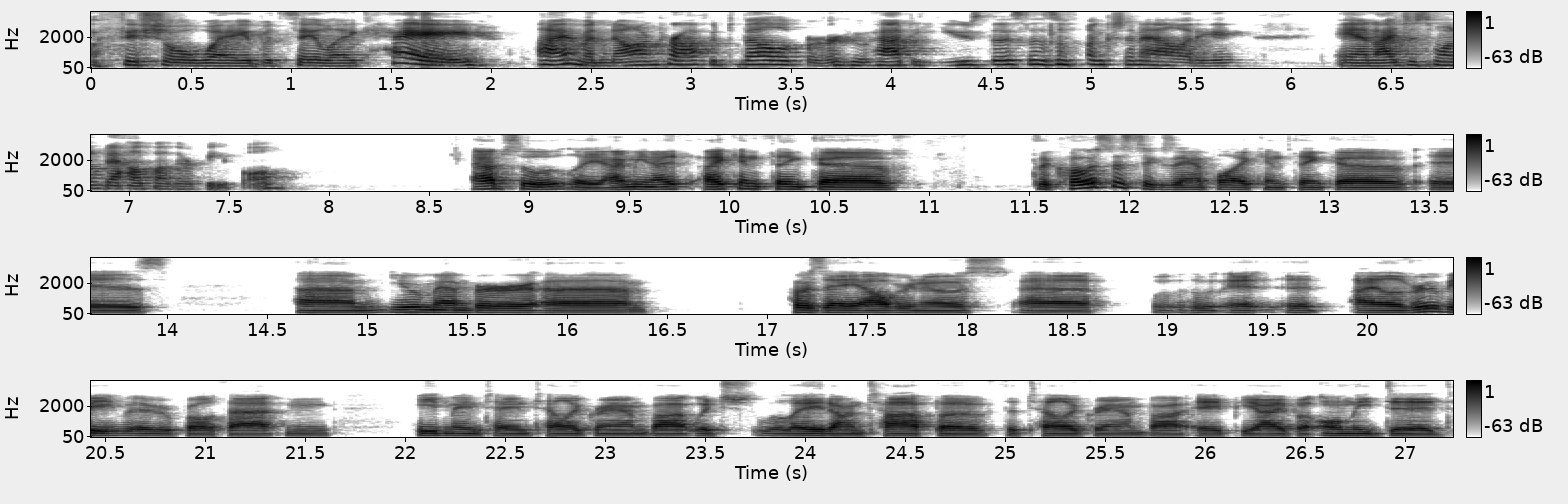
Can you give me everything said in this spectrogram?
official way but say like hey i am a nonprofit developer who had to use this as a functionality and i just wanted to help other people Absolutely. I mean, I I can think of the closest example I can think of is um, you remember um, Jose Albornoz, uh, who at, at Isle of Ruby, we were both at, and he'd maintained Telegram bot, which laid on top of the Telegram bot API, but only did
